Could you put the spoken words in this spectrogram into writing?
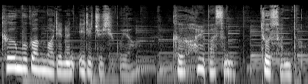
그 무거운 머리는 이리 주시고요. 그 헐벗은 두 손도.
